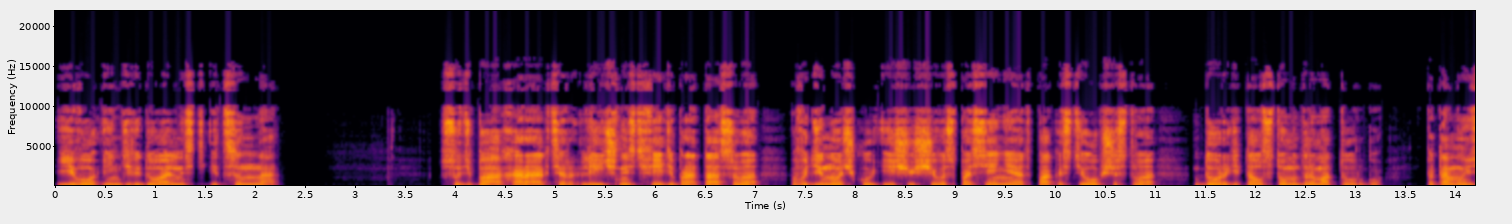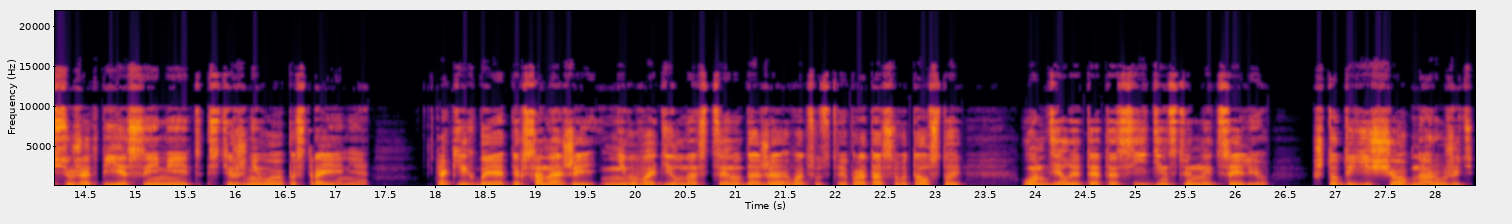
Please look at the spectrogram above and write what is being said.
его индивидуальность и ценна». Судьба, характер, личность Феди Протасова, в одиночку ищущего спасения от пакости общества, дороги толстому драматургу – Потому и сюжет пьесы имеет стержневое построение. Каких бы персонажей не выводил на сцену, даже в отсутствие Протасова Толстой, Он делает это с единственной целью – что-то еще обнаружить,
